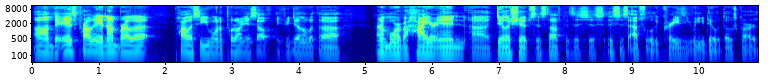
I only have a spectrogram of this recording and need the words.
Um, there is probably an umbrella policy you want to put on yourself if you're dealing with uh, kind of more of a higher end uh, dealerships and stuff because it's just it's just absolutely crazy when you deal with those cars.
